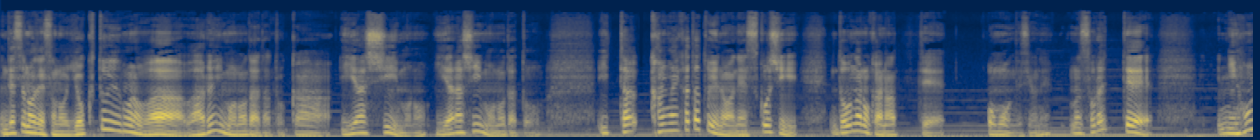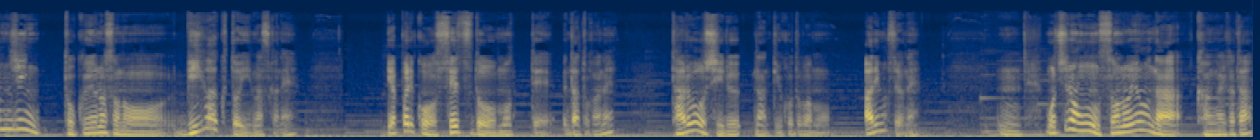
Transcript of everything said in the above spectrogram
ですのでその欲というものは悪いものだだとか、癒しいもの、いやらしいものだといった考え方というのはね、少しどうなのかなって思うんですよね。それって日本人特有のその美学と言いますかね。やっぱりこう節度を持ってだとかね、樽を知るなんていう言葉もありますよね。うん、もちろんそのような考え方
